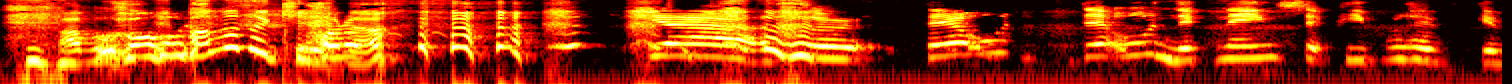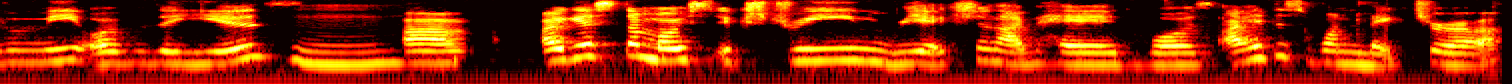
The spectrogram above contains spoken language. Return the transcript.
Bubbles. Bubbles are cute though. yeah, so they're all they're all nicknames that people have given me over the years. Mm. Um, I guess the most extreme reaction I've had was I had this one lecturer.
